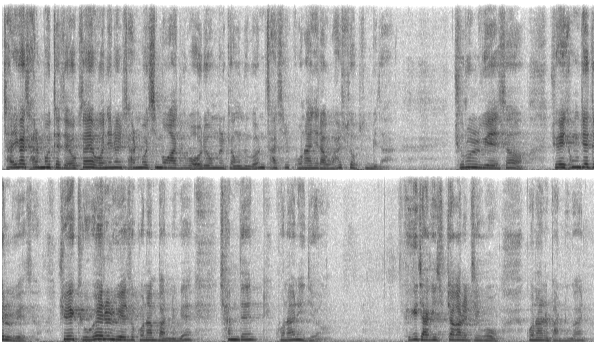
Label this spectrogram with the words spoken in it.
자기가 잘못해서 역사의 원인을 잘못 심어가지고 어려움을 겪는 건 사실 고난이라고 할 수 없습니다. 주를 위해서 주의 형제들을 위해서 주의 교회를 위해서 고난받는 게 참된 고난이죠. 그게 자기 십자가를 지고 고난을 받는 거 아니에요.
